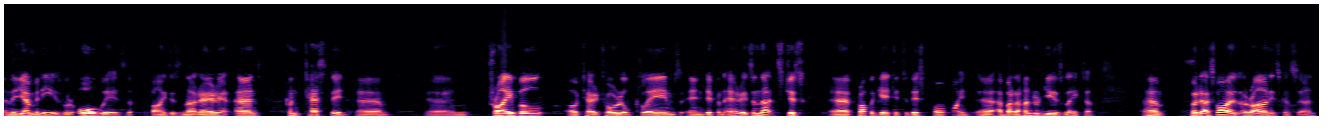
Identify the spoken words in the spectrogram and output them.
And the Yemenis were always the fighters in that area and contested um, um, tribal or territorial claims in different areas. And that's just uh, propagated to this point, uh, about 100 years later. Um, but as far as Iran is concerned,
